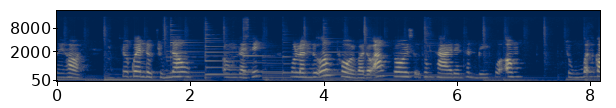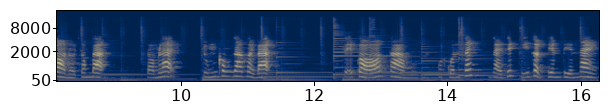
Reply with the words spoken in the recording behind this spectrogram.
Tôi hỏi, chưa quên được chúng đâu. Ông giải thích, một lần nữa thổi vào đầu óc tôi sự thông thái đến thần bí của ông. Chúng vẫn còn ở trong bạn. Tóm lại, chúng không ra khỏi bạn. Sẽ có cả một, một cuốn sách giải thích kỹ thuật tiên tiến này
